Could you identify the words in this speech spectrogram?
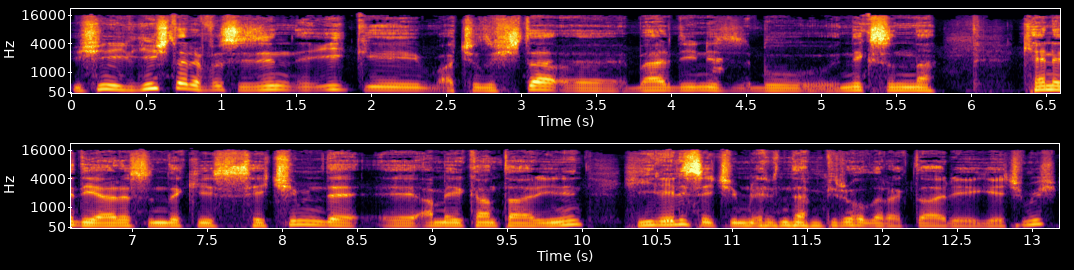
İşin ilginç tarafı sizin ilk e, açılışta e, verdiğiniz bu Nixon'la Kennedy arasındaki seçim de e, Amerikan tarihinin hileli seçimlerinden biri olarak tarihe geçmiş.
